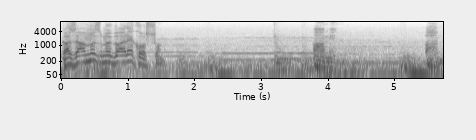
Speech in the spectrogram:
Gazamız mübarek olsun. Amin. Amin.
